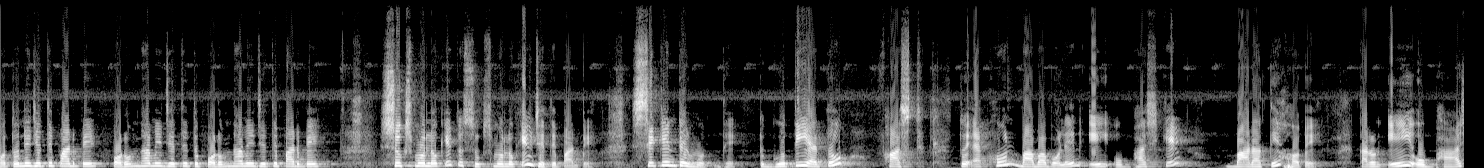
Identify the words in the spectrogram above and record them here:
বতনে যেতে পারবে, পরমধামে যেতে তো পরমধামে যেতে পারবে। সূক্ষ্ম লোকে তো সূক্ষ্ম লোকেও যেতে পারবে। সেকেন্ডের মধ্যে, তো গতি এত ফাস্ট তো এখন বাবা বলেন এই অভ্যাসকে বাড়াতে হবে, কারণ এই অভ্যাস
